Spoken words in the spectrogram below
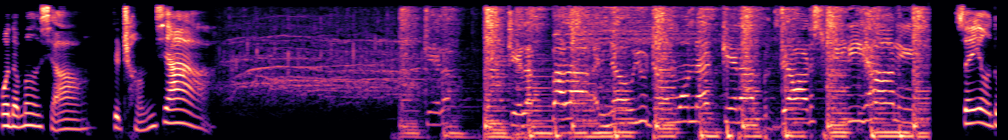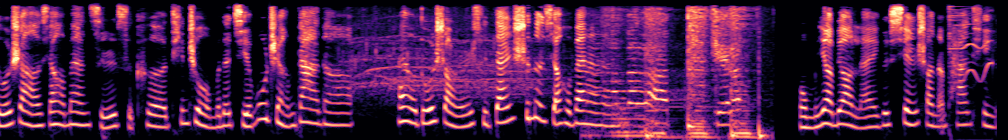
我的梦想是成家。所以有多少小伙伴此时此刻听着我们的节目长大的？还有多少人是单身的小伙伴？我们要不要来一个线上的 party？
